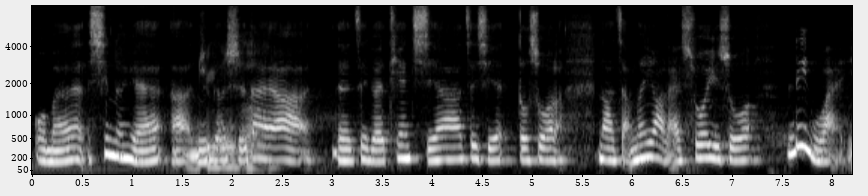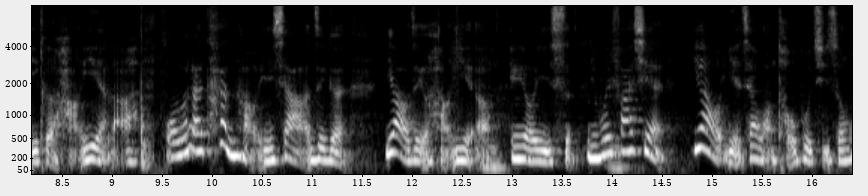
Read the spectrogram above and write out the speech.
我们新能源啊，宁德时代啊，呃，这个天齐啊，这些都说了。那咱们要来说一说另外一个行业了啊，我们来探讨一下这个药这个行业啊，挺有意思。你会发现。药也在往头部集中。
